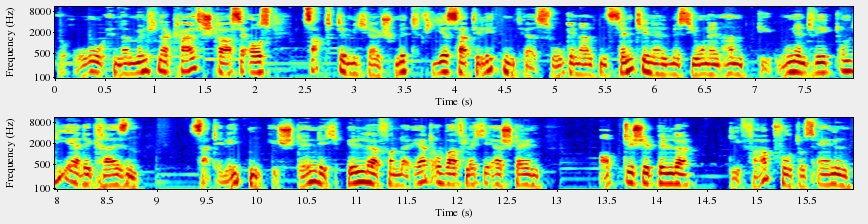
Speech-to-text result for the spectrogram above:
Büro in der Münchner Karlsstraße aus zapfte Michael Schmidt vier Satelliten der sogenannten Sentinel-Missionen an, die unentwegt um die Erde kreisen. Satelliten, die ständig Bilder von der Erdoberfläche erstellen, optische Bilder, die Farbfotos ähneln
